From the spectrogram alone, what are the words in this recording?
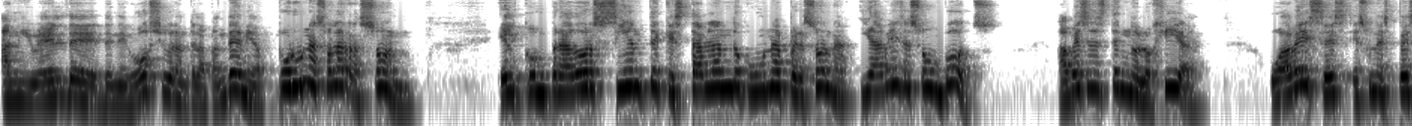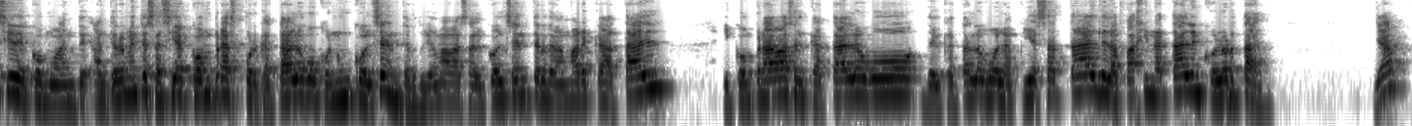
a nivel de, de negocio durante la pandemia, por una sola razón. El comprador siente que está hablando con una persona y a veces son bots, a veces es tecnología, o a veces es una especie de como anteriormente se hacía compras por catálogo con un call center. Tú llamabas al call center de la marca tal y comprabas el catálogo del catálogo, la pieza tal, de la página tal, en color tal. ¿Ya?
